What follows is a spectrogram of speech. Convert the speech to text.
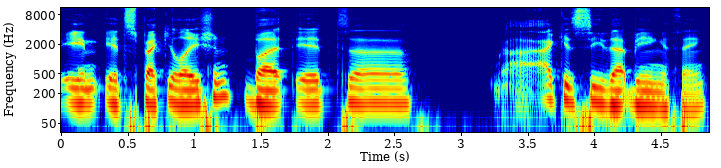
in it's speculation, but it uh, I could see that being a thing.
